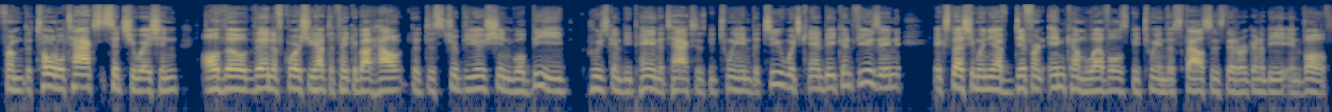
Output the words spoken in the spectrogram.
from the total tax situation. Although then, of course, you have to think about how the distribution will be, who's going to be paying the taxes between the two, which can be confusing, especially when you have different income levels between the spouses that are going to be involved.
